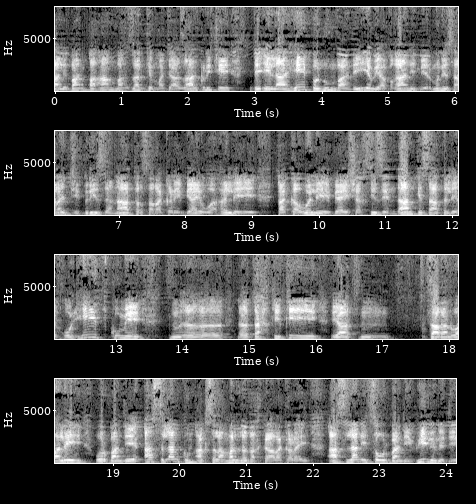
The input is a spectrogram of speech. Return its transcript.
طالبان په عام محضر کې مجازار کړي چې د الهي په نوم باندې یو افغاني میرمنې سره جبري زنا تر سره کړي بیا یې وهلې ټکولې بیا یې شخصي زندان کې ساتلې خو هیڅ کومې تحقیقی یا څارنوالۍ ورباندې اصلا کوم عکس العمل نه ده ښکاره کړی اصلا یې څه ورباندې ویلي نه دي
